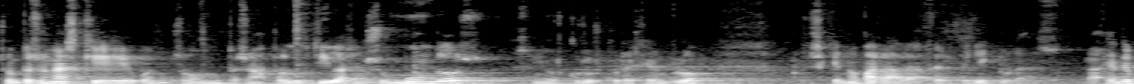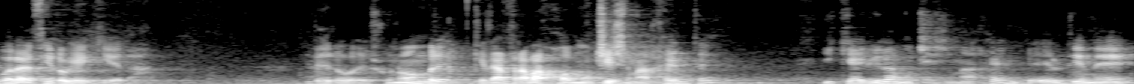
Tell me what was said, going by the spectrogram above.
son personas que, bueno, son personas productivas en sus mundos. El señor Cruz, por ejemplo, pues que no para de hacer películas. La gente podrá decir lo que quiera, pero es un hombre que da trabajo a muchísima gente y que ayuda a muchísima gente. Él tiene,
